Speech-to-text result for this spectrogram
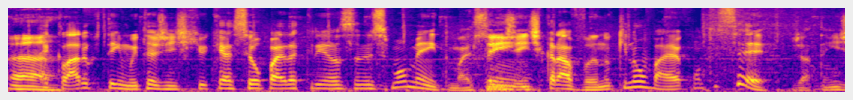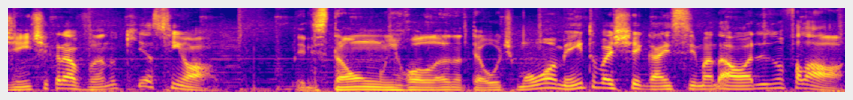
Ah. É claro que tem muita gente que quer ser o pai da criança nesse momento, mas Sim. tem gente cravando que não vai acontecer. Já tem gente cravando que, assim, ó, eles estão enrolando até o último momento, vai chegar em cima da hora e eles vão falar, ó,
